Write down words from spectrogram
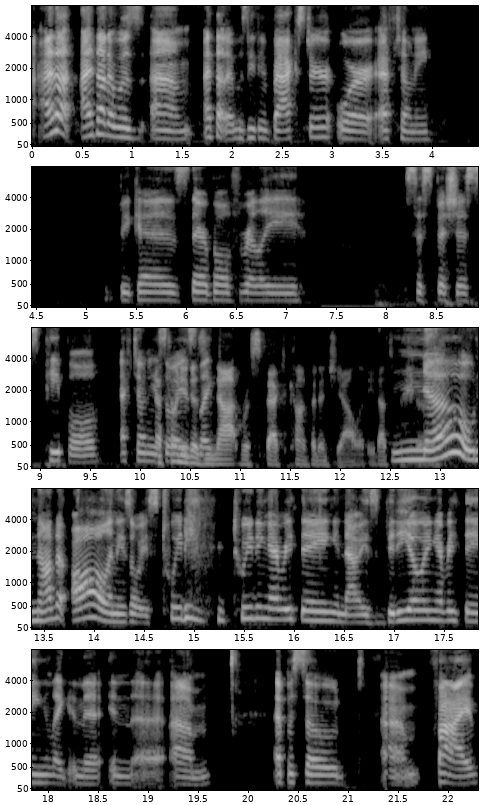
I thought I thought it was um I thought it was either Baxter or F Tony because they're both really suspicious people. F Tony is always does like not respect confidentiality. That's sure. No, not at all. And he's always tweeting tweeting everything and now he's videoing everything like in the in the um episode um 5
